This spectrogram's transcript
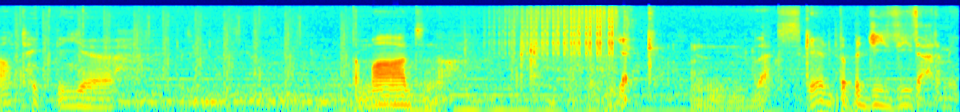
I'll take the uh, the mods and scared the bejesus out of me.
